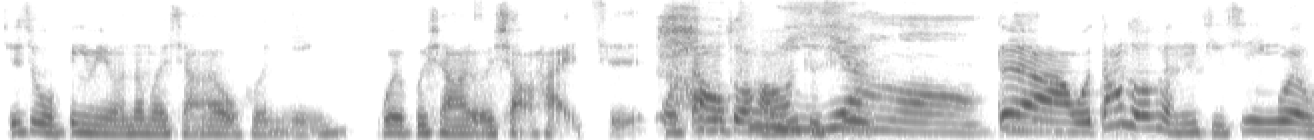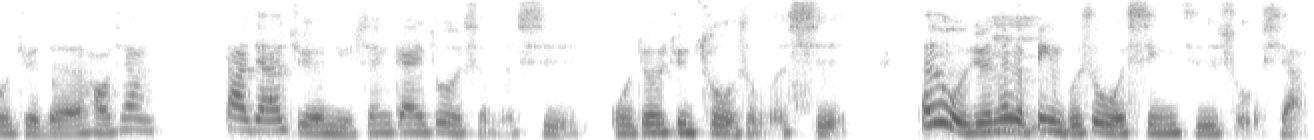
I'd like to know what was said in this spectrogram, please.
其实我并没有那么想要有婚姻，我也不想要有小孩子。我当初好像只是哦，对啊，我当初可能只是因为我觉得好像大家觉得女生该做什么事，我就去做什么事。但是我觉得那个并不是我心之所向。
